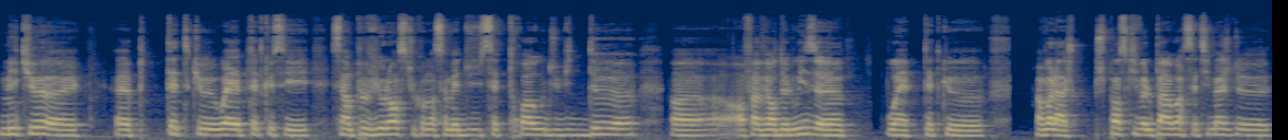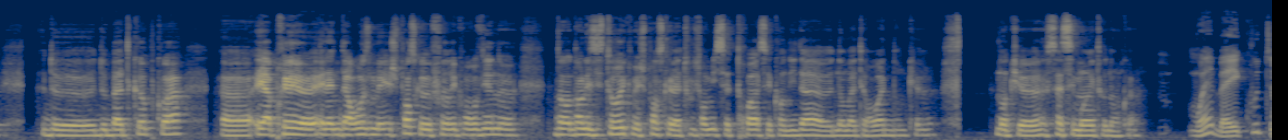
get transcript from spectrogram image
mais que euh, euh, peut-être que, ouais, peut-être que c'est c'est un peu violent si tu commences à mettre du 7-3 ou du 8-2 euh, euh, en faveur de Louise. euh, ouais, peut-être que, enfin, voilà, je, pense qu'ils veulent pas avoir cette image de de, bad cop, quoi. Et après, Hélène Darroze, mais je pense qu'il faudrait qu'on revienne dans, dans les historiques, mais je pense qu'elle a temps mis 7-3 à ses candidats, no matter what, donc, donc ça c'est moins étonnant, quoi. Ouais, bah écoute,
